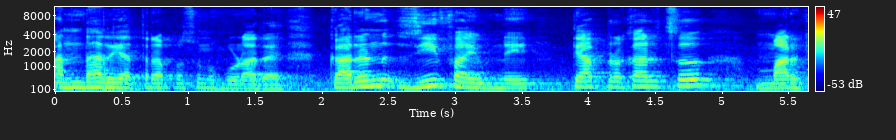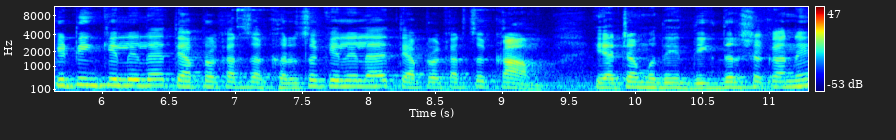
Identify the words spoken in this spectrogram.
अंधार यात्रापासून होणार आहे. कारण झी फाईव्हने त्या प्रकारचं मार्केटिंग केलेलं आहे त्या प्रकारचा खर्च केलेला आहे त्या प्रकारचं काम याच्यामध्ये दिग्दर्शकाने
